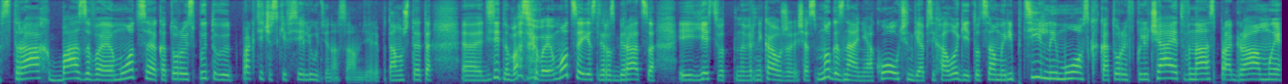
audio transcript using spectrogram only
страх, базовая эмоция, которую испытывают практически все люди на самом деле, потому что это э, действительно базовая эмоция, если разбираться. И есть вот наверняка уже сейчас много знаний о коучинге, о психологии, тот самый рептильный мозг, который включает в нас программы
